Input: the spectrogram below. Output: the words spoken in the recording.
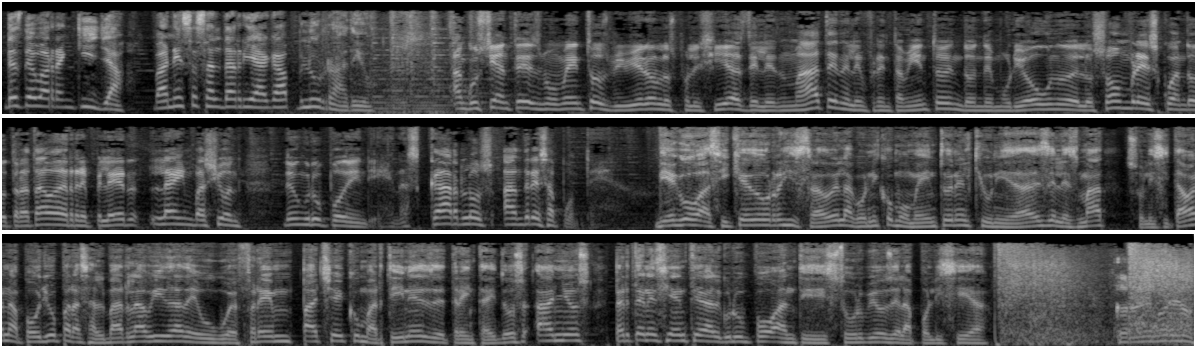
Desde Barranquilla, Vanessa Saldarriaga, Blue Radio. Angustiantes momentos vivieron los policías del ESMAT en el enfrentamiento en donde murió uno de los hombres cuando trataba de repeler la invasión de un grupo de indígenas. Carlos Andrés Aponte. Diego, así quedó registrado el agónico momento en el que unidades del ESMAT solicitaban apoyo para salvar la vida de Hugo Efrem Pacheco Martínez, de 32 años, perteneciente al grupo antidisturbios de la policía. Correo, Moreno,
